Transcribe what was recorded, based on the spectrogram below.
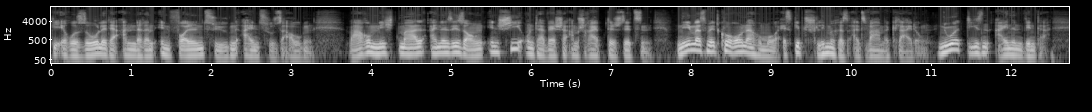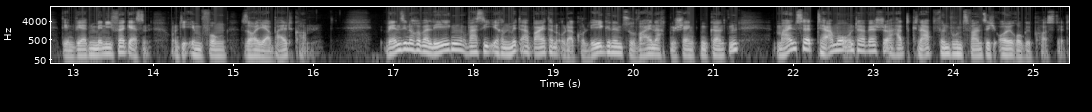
die Aerosole der anderen in vollen Zügen einzusaugen. Warum nicht mal eine Saison in Skiunterwäsche am Schreibtisch sitzen? Nehmen wir es mit Corona-Humor. Es gibt Schlimmeres als warme Kleidung. Nur diesen einen Winter. Den werden wir nie vergessen. Und die Impfung soll ja bald kommen. Wenn Sie noch überlegen, was Sie Ihren Mitarbeitern oder Kolleginnen zu Weihnachten schenken könnten, mein Set Thermounterwäsche hat knapp 25 Euro gekostet.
